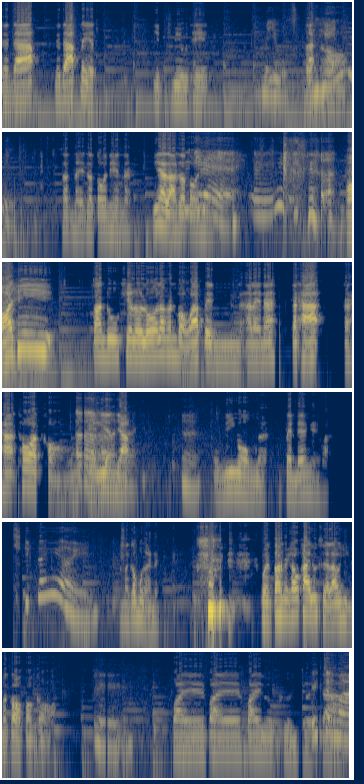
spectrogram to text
The Dark The Darkness It Will Take มาอยู่สโตนเห็นสัตว์ ไหนสโตนเฮนนะเนี่ยเหรอสโตนนี่เฮแหนละเอออ๋อที่ตอนดูเคโลโลแล้วมันบอกว่าเป็นอะไรนะ กระทะกระทะทอดของเออเอเลี่ยนยักษ์ใช่เออผมนี่งงเลยเป็นได้ไงวะคิดได้ไงมันก็เหมือนนะเหมือนตอนเป็นเข้าค่ายลูกเสือเราเอาหินมาก่อก่อก่อเออไฟไฟไฟลูกคืนเกิดเอ้ยเจอจ้าม้า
